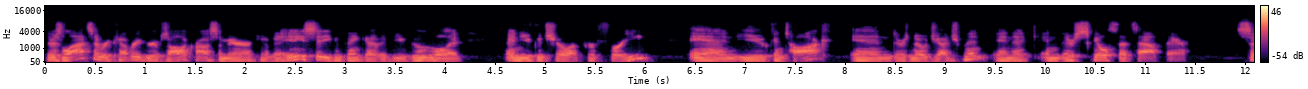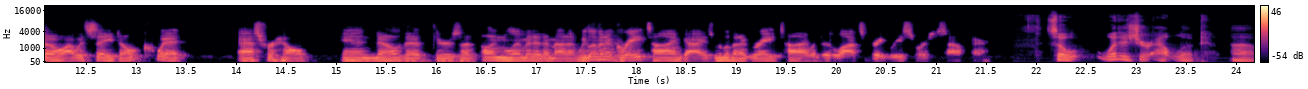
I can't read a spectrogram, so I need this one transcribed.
there's lots of recovery groups all across America, but any city you can think of, if you Google it and you can show up for free and you can talk and there's no judgment and it, and there's skill sets out there. So I would say don't quit, ask for help and know that there's an unlimited amount of, we live in a great time, guys. We live in a great time and there's lots of great resources out there. So, what is your outlook uh,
